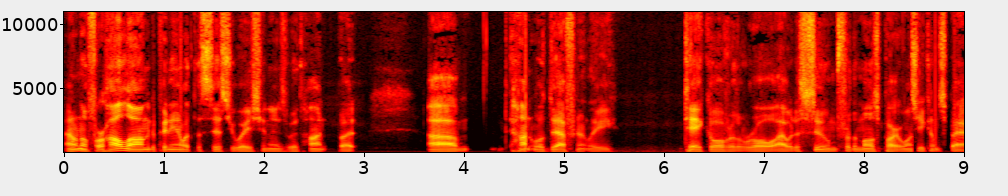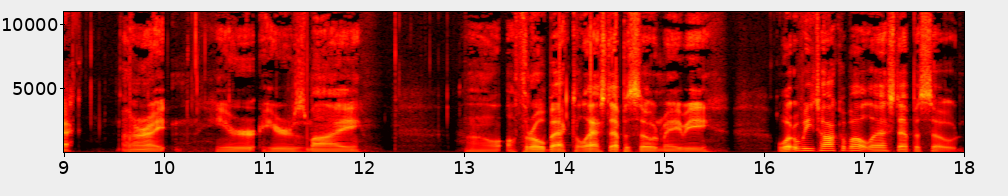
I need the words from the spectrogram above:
I don't know for how long, depending on what the situation is with Hunt, but um, Hunt will definitely take over the role. I would assume for the most part once he comes back. All right, here here's my. I'll, I'll throw back to last episode maybe. What did we talk about last episode?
